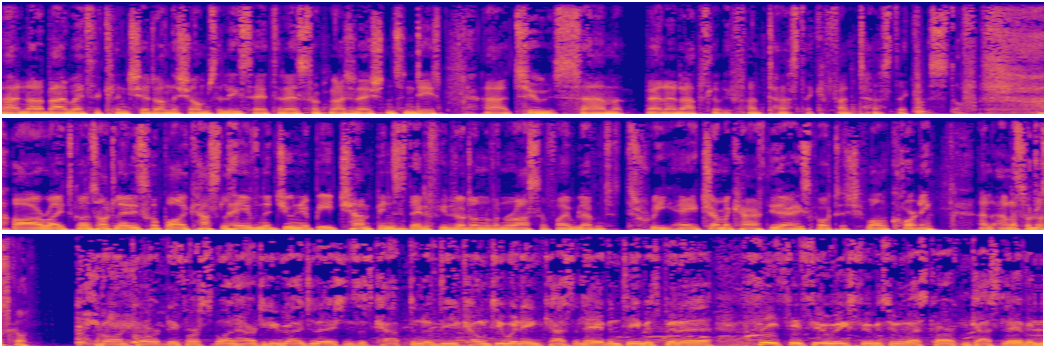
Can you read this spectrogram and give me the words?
Uh, not a bad way to clinch it on the Champs-Elysees today. So congratulations indeed uh, to Sam Bennett. Absolutely fantastic, fantastic fantastic stuff. All right, going to talk ladies football. Castlehaven, the Junior B champions. They defeated O'Donovan Rossa 5-11 to 3-8. Jeremy McCarthy there, he spoke to Siobhan Courtney and Alice O'Driscoll. Siobhan Courtney, first of all, hearty congratulations as captain of the county winning Castlehaven team. It's been a fruitful few weeks for you between West Cork and Castlehaven,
